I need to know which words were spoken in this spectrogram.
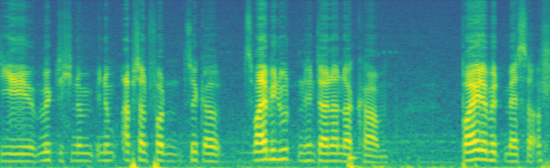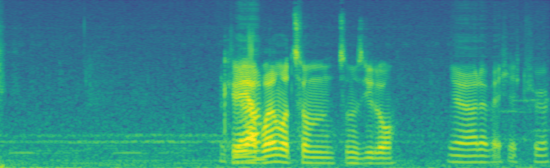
Die wirklich in einem, in einem Abstand von circa zwei Minuten hintereinander kamen. Beide mit Messer. Okay, ja, wollen wir zum, zum Silo. ja, da wäre ich echt für.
